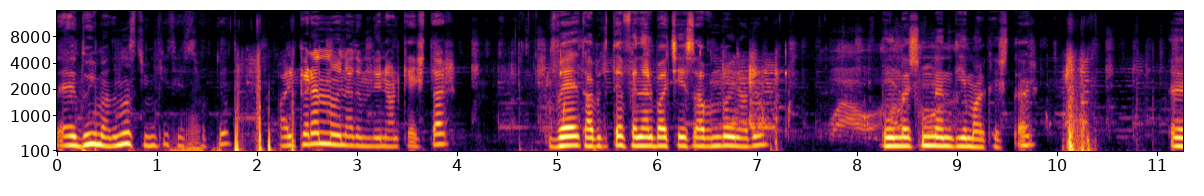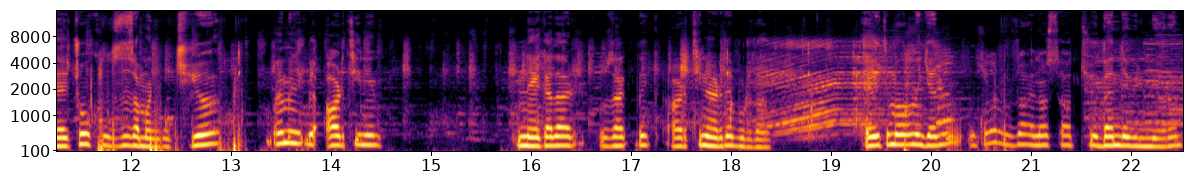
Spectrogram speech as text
e, duymadınız çünkü ses yoktu. Alperen'le oynadım dün arkadaşlar. Ve tabii ki de Fenerbahçe hesabımda oynadım. Bunu da şimdiden diyeyim arkadaşlar. E, çok hızlı zaman geçiyor. Hemen bir Artin'in ne kadar uzaklık Artin nerede burada. Eğitim alanına geldi. O kadar uzağa nasıl atıyor ben de bilmiyorum.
